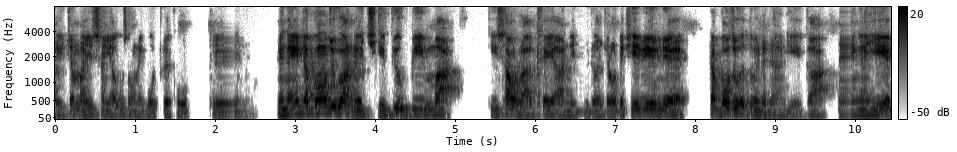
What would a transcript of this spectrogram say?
တွေကျန်းမာရေးဆိုင်ရာဥဆောင်နေဖို့အတွက်ကိုဒီ နိုင်ငံရေးတပ်ပေါင်းစုကနေခြေပြုတ်ပြီးမှတိဆောက်လာခဲ့ရနေပြီးတော့ကျွန်တော်တဖြည်းဖြည်းနဲ့တပ်ပေါင်းစုအသွင်တန်တွေကနိုင်ငံရေးရဲ့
